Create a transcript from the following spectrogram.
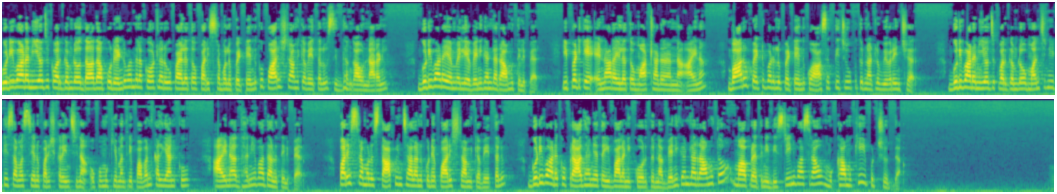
గుడివాడ నియోజకవర్గంలో దాదాపు రెండు వందల కోట్ల రూపాయలతో పరిశ్రమలు పెట్టేందుకు పారిశ్రామికవేత్తలు సిద్ధంగా ఉన్నారని గుడివాడ ఎమ్మెల్యే వెనిగండ్ల రాము తెలిపారు. ఇప్పటికే ఎన్ఆర్ఐలతో మాట్లాడనన్న ఆయన వారు పెట్టుబడులు పెట్టేందుకు ఆసక్తి చూపుతున్నట్లు వివరించారు. గుడివాడ నియోజకవర్గంలో మంచినీటి సమస్యను పరిష్కరించిన ఉప ముఖ్యమంత్రి పవన్ కళ్యాణ్కు ఆయన ధన్యవాదాలు తెలిపారు. పరిశ్రమలు స్థాపించాలనుకునే పారిశ్రామికవేత్తలు గుడివాడకు ప్రాధాన్యత ఇవ్వాలని కోరుతున్న వెనిగండ్ల రాముతో మా ప్రతినిధి శ్రీనివాసరావు ముఖాముఖి ఇప్పుడు చూద్దాం.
